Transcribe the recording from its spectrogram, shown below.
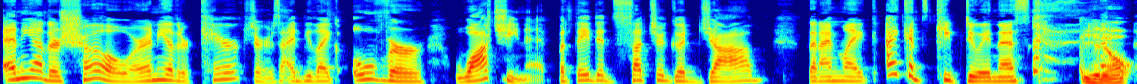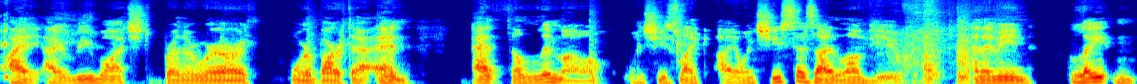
any other show or any other characters i'd be like over watching it but they did such a good job that i'm like i could keep doing this you know i i rewatched brother where art where bartha and at the limo when she's like i when she says i love you and i mean Leighton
